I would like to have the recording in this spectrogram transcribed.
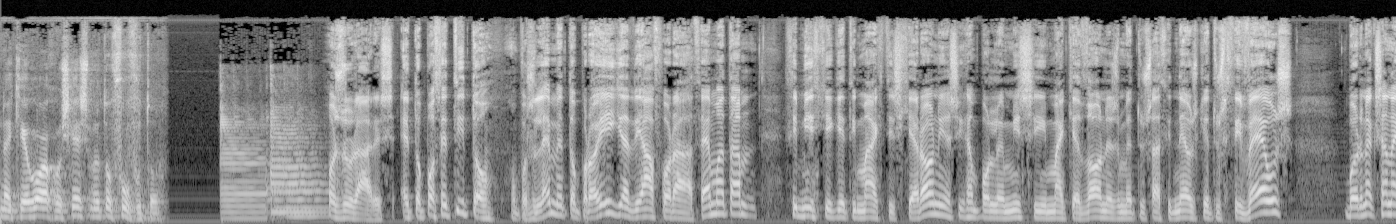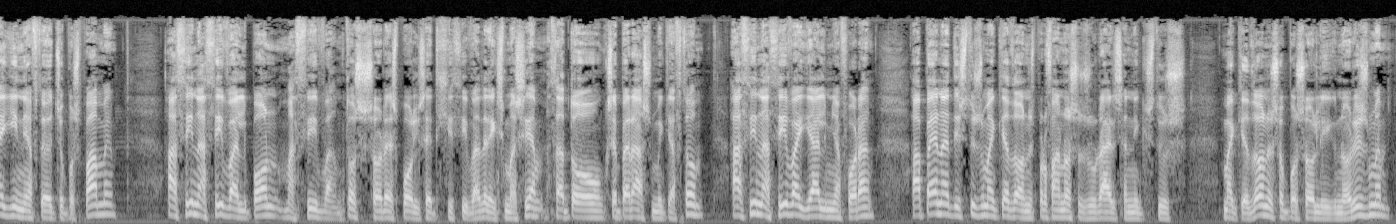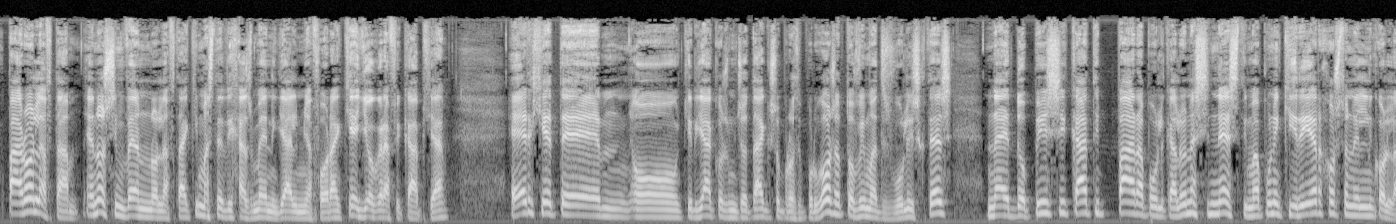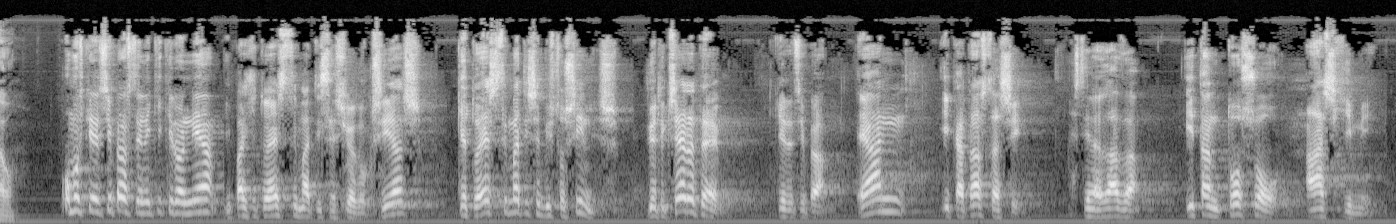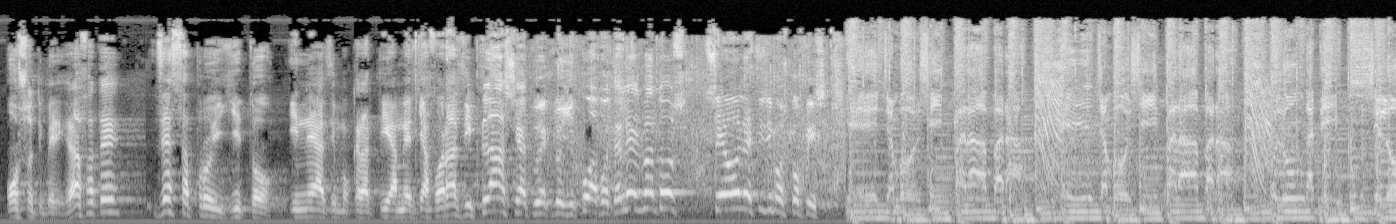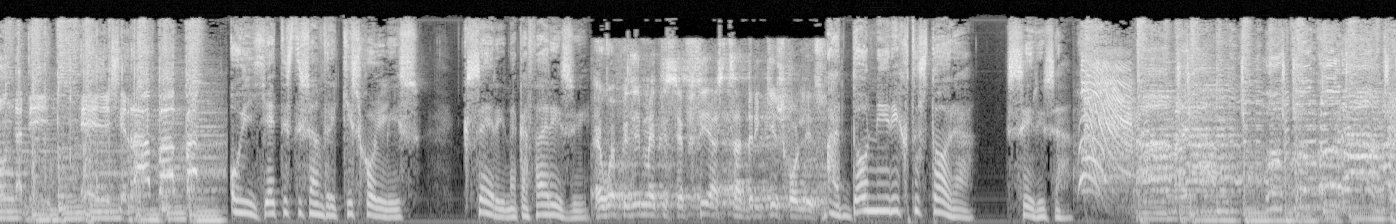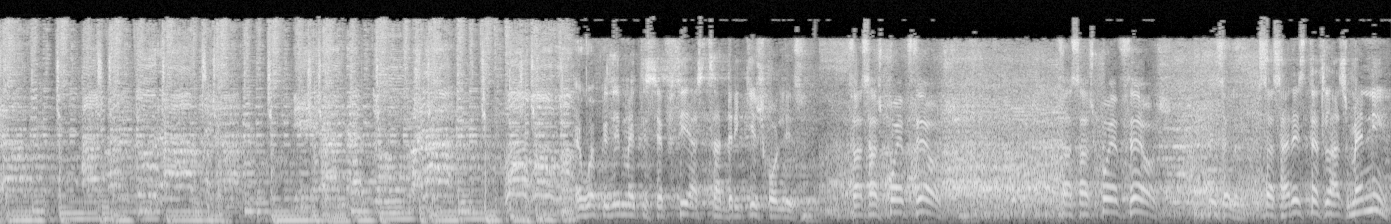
Ναι, και εγώ έχω σχέση με το φούφουτο. Ο Ζουράρης. Ε, τοποθετεί το, όπως λέμε, το πρωί για διάφορα θέματα. Θυμήθηκε και τη μάχη της Χερόνια. Είχαν πολεμήσει οι Μακεδόνες με τους Αθηναίους και τους Θηβαίους. Μπορεί να ξαναγίνει αυτό έτσι όπως πάμε. Αθήνα, Θήβα λοιπόν, μα Θήβα, τόσες ωραίες πόλεις έτυχε η Θήβα, δεν έχει σημασία, θα το ξεπεράσουμε και αυτό. Αθήνα, Θήβα για άλλη μια φορά, απέναντι στους Μακεδόνες. Προφανώς ο Ζουράρης ανήκει στους Μακεδόνες, όπως όλοι γνωρίζουμε. Παρ' όλα αυτά, ενώ συμβαίνουν όλα αυτά και είμαστε διχασμένοι για άλλη μια φορά και γεωγραφικά πια, έρχεται ο Κυριάκος Μητσοτάκης, ο Πρωθυπουργός, από το βήμα της Βουλής χθες, να εντοπίσει κάτι πάρα πολύ καλό, ένα συνέστημα που είναι κυρίαρχο στον ελληνικό λαό. Όμως κύριε Τσίπρα, στην ελληνική κοινωνία υπάρχει το αίσθημα της αισιοδοξίας και το αίσθημα της εμπιστοσύνης. Διότι ξέρετε, κύριε Τσίπρα, εάν η κατάσταση στην Ελλάδα ήταν τόσο άσχημη όσο την περιγράφατε, δεν θα προηγείτο η Νέα Δημοκρατία με διαφορά διπλάσια του εκλογικού αποτελέσματος σε όλες τις δημοσκοπήσεις. Eh, jamboshi para para, eh, jamboshi para para, Olungati, shilongati, eh, shirapapa. Ο ηγέτης της ανδρικής σχολής ξέρει να καθαρίζει. Εγώ επειδή είμαι της ευθείας της αντρικής σχολής. Αντώνη ρίχτους τώρα. ΣΥΡΙΖΑ. Εγώ επειδή είμαι της ευθείας της αντρικής σχολής. Θα σας πω ευθέως. Θα σας πω ευθέως. Τι θέλετε; Σας αρέσει τεθλασμένη;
